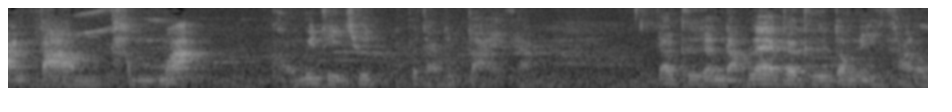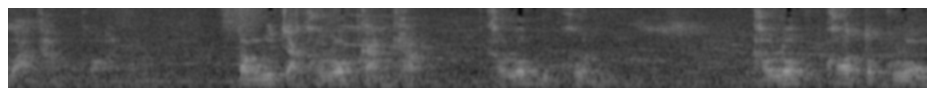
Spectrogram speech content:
ารตามธรรมะของวิถีชีวิตประชาธิปไตยครับ ก็คืออันดับแรกก็คือต้องมีคารวะธรรมก่อน ต้องรู้จักเคารพกันครับเคารพบุคคลเคารพข้อตกลง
